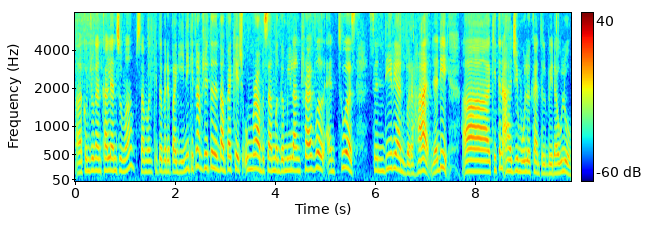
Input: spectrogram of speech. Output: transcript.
uh, kunjungan kalian semua bersama kita pada pagi ini. Kita nak bercerita tentang package umrah bersama Gemilang Travel and Tours sendirian berhad. Jadi, uh, kita nak haji mulakan terlebih dahulu.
